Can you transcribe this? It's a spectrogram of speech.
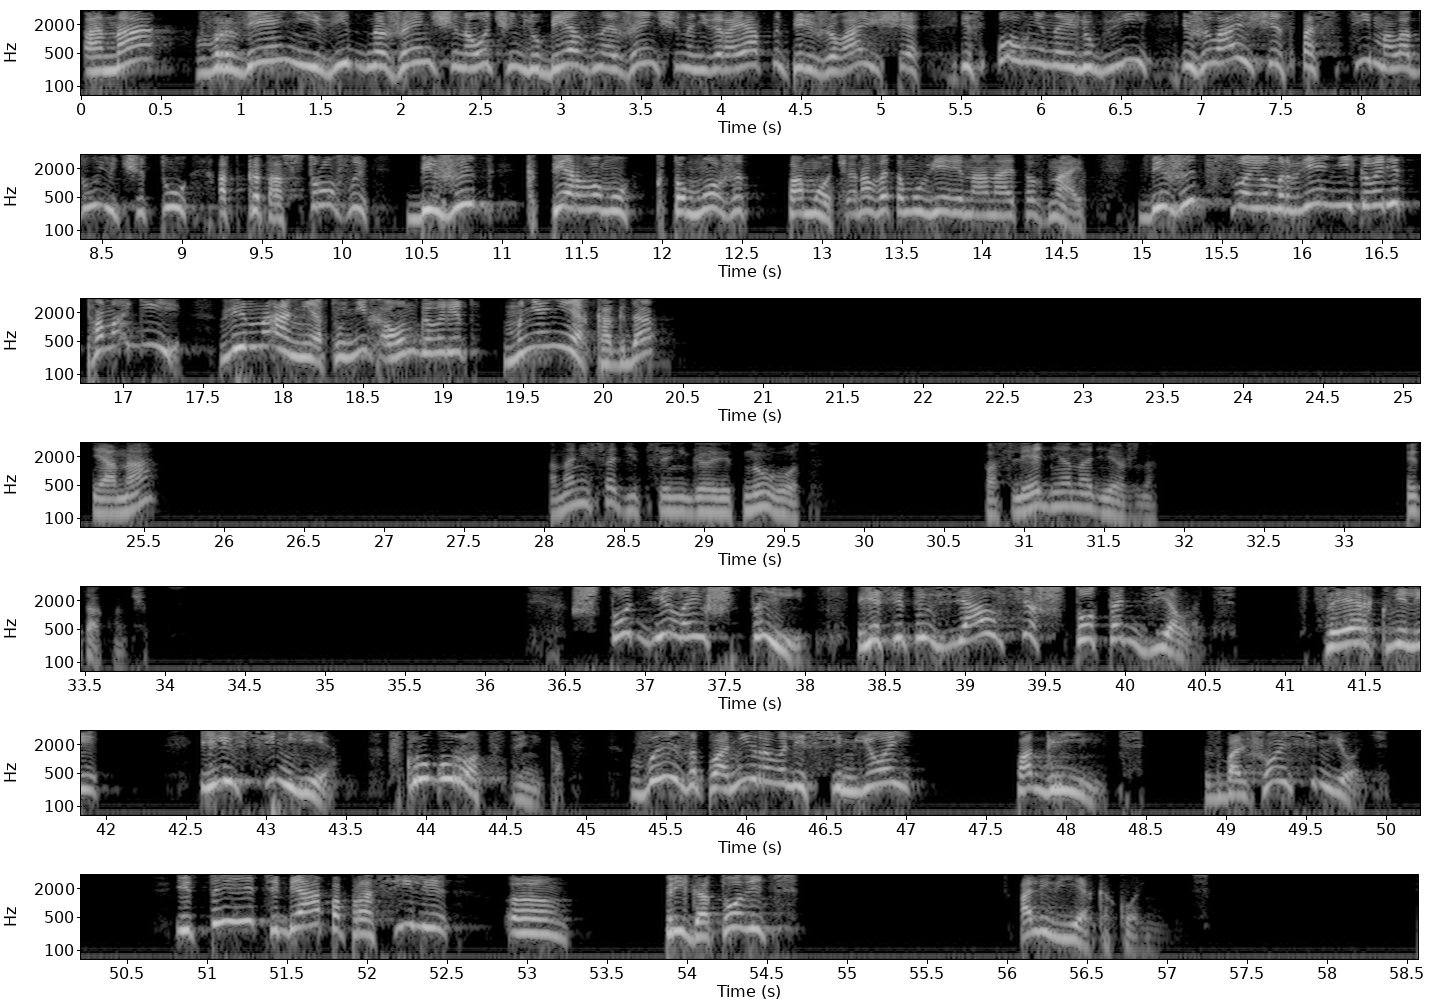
Она в рвении, видно, женщина, очень любезная женщина, невероятно переживающая, исполненная любви и желающая спасти молодую читу от катастрофы, бежит к первому, кто может помочь. Она в этом уверена, она это знает. Бежит в своем рвении и говорит, помоги, вина нет у них, а он говорит, мне некогда. И она, она не садится и не говорит, ну вот, Последняя надежда. И так кончилось. Что делаешь ты, если ты взялся что-то делать? В церкви ли? Или в семье? В кругу родственников? Вы запланировали с семьей погрилить. С большой семьей. И ты, тебя попросили э, приготовить оливье какой-нибудь.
